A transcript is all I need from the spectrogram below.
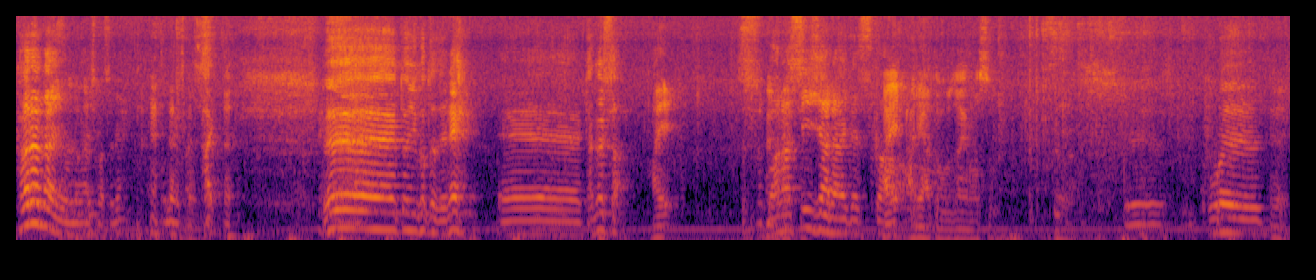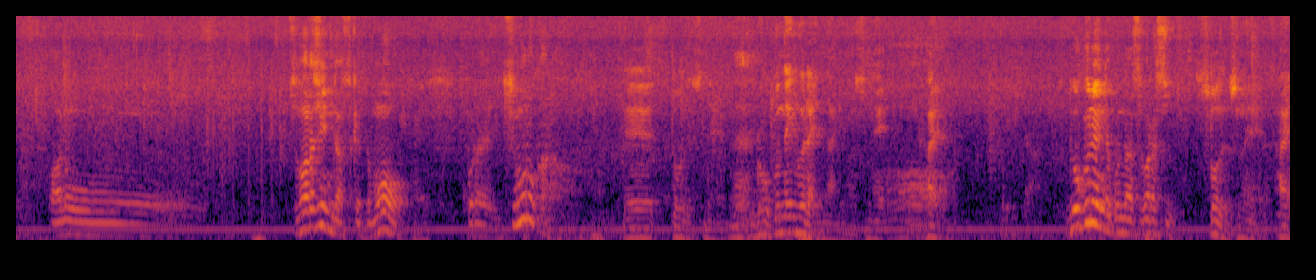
ー帰らないようにお願いしますね。お願いします。はい。えー、ということでね、えー、高橋さん、はい素晴らしいじゃないですか。はいありがとうございますえーこれ、あのー素晴らしいんですけども、これいつ頃から？えー、っとですねもう6年ぐらいになりますね。はい。6年でこんな素晴らしい？そうですね。はい。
